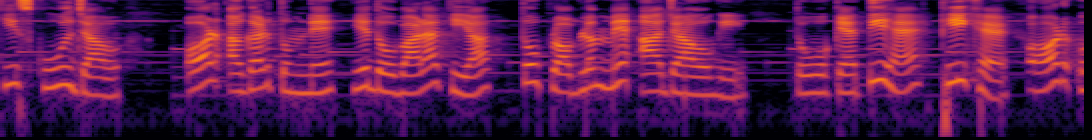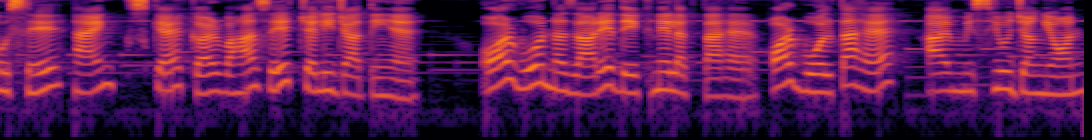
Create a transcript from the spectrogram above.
कि स्कूल जाओ और अगर तुमने ये दोबारा किया तो प्रॉब्लम में आ जाओगी। तो वो कहती है, ठीक है। और उसे थैंक्स कहकर वहाँ से चली जाती हैं। और वो नज़ारे देखने लगता है और बोलता है आई मिस यू जंगयोन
